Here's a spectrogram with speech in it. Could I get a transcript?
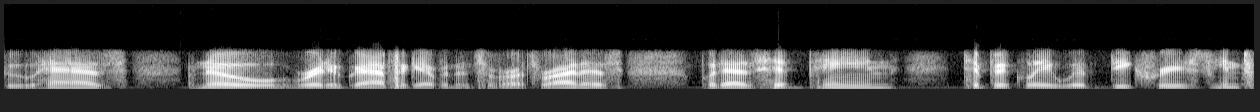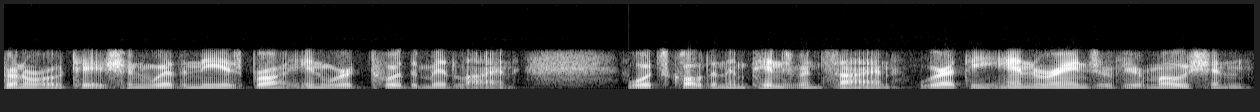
who has no radiographic evidence of arthritis, but has hip pain, typically with decreased internal rotation, where the knee is brought inward toward the midline, what's called an impingement sign, where at the end range of your motion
